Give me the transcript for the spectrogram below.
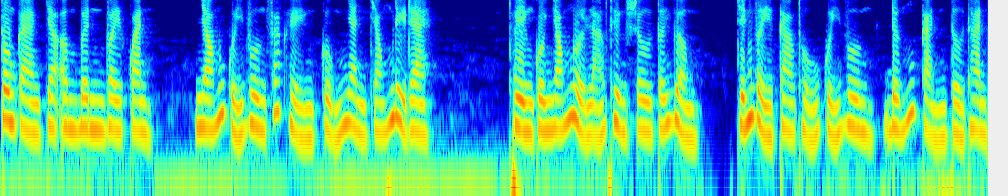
Tôn càng cho âm binh vây quanh. Nhóm quỷ vương phát hiện cũng nhanh chóng đi ra. Thuyền của nhóm người lão thiên sư tới gần. Chính vị cao thủ quỷ vương đứng cạnh từ thanh.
